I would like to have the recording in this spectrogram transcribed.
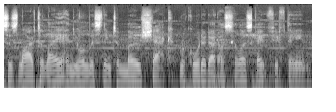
This is Live Delay, and you're listening to Mo Shack, recorded at Oscilloscape 15.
